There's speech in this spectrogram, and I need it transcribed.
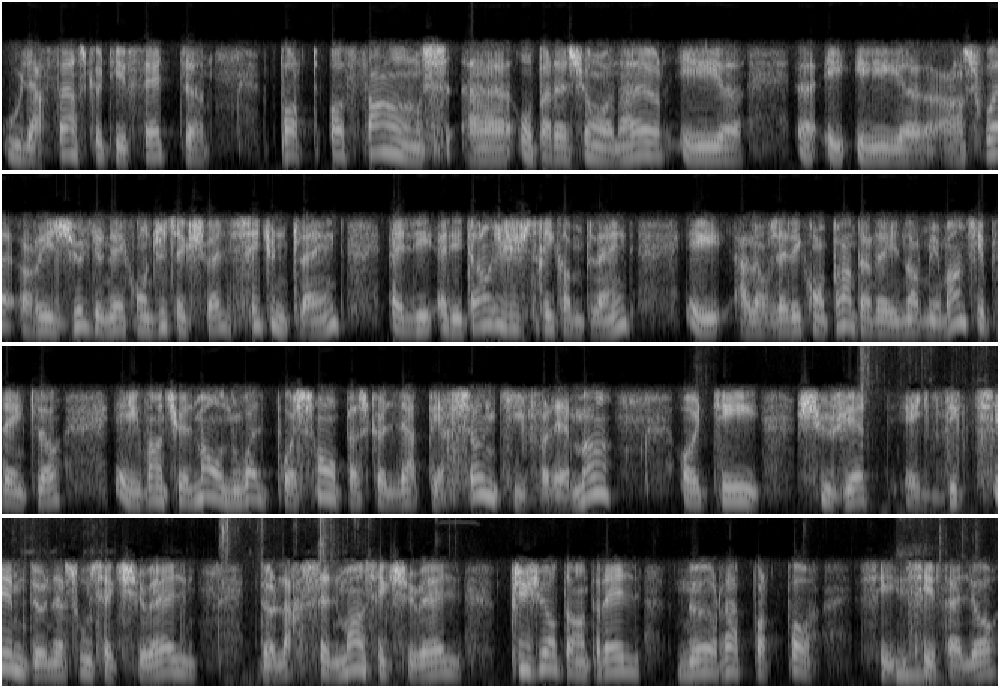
ou la face que tu es faite euh, porte offense à Opération Honneur et, euh, et, et en soi résulte d'une inconduite sexuelle, c'est une plainte. Elle est, enregistrée comme plainte. Et alors, vous allez comprendre, il y a énormément de ces plaintes-là. Et éventuellement, on noie le poisson parce que la personne qui vraiment a été sujette, est victime d'un assaut sexuel, de l'harcèlement sexuel, plusieurs d'entre elles ne rapportent pas ces, faits-là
